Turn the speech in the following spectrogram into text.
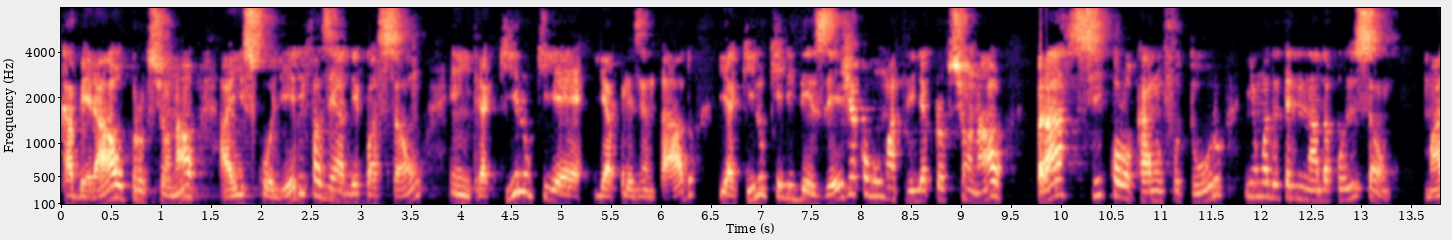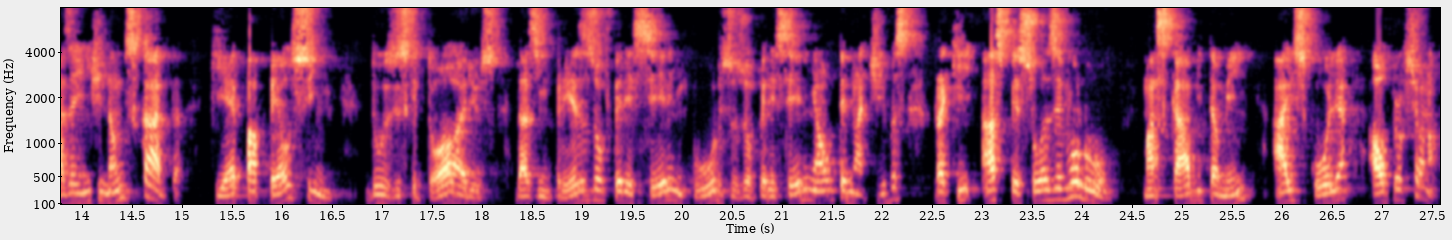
Caberá ao profissional a escolher e fazer a adequação entre aquilo que é lhe apresentado e aquilo que ele deseja como uma trilha profissional para se colocar no futuro em uma determinada posição. Mas a gente não descarta que é papel, sim, dos escritórios, das empresas oferecerem cursos, oferecerem alternativas para que as pessoas evoluam, mas cabe também a escolha ao profissional.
